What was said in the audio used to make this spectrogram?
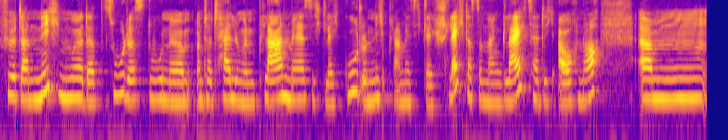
führt dann nicht nur dazu, dass du eine Unterteilung in planmäßig gleich gut und nicht planmäßig gleich schlecht hast, sondern gleichzeitig auch noch ähm,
